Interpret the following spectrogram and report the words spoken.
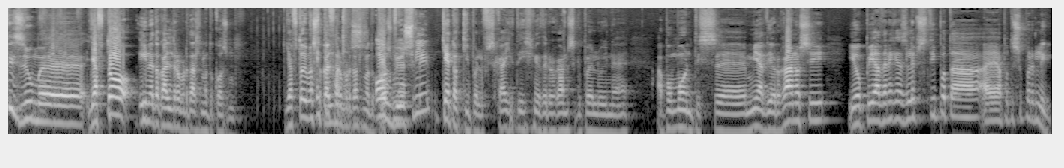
τι ζούμε. Γι' αυτό είναι το καλύτερο πρωτάθλημα του κόσμου. Γι' αυτό είμαστε το καλύτερο προφανώς. πρωτάθλημα του κόσμου. Obviously. Και το κύπελο φυσικά, γιατί η διοργάνωση του κυπέλου είναι από μόνη της μια διοργάνωση η οποία δεν έχει ζηλέψει τίποτα ε, από τη Super League.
